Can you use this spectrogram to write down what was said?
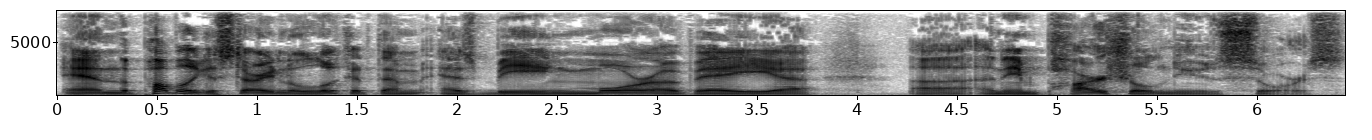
and the public is starting to look at them as being more of a an impartial news source.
